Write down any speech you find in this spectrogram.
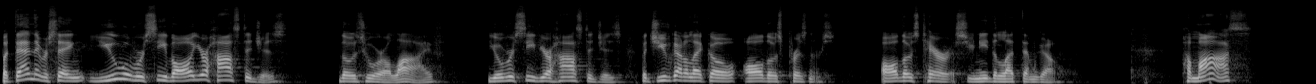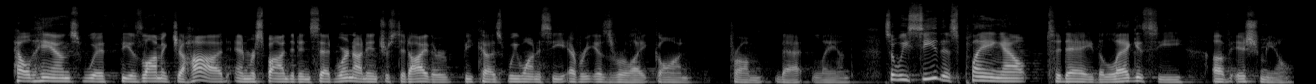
But then they were saying, you will receive all your hostages, those who are alive. You'll receive your hostages, but you've got to let go all those prisoners, all those terrorists. You need to let them go. Hamas held hands with the Islamic Jihad and responded and said, We're not interested either because we want to see every Israelite gone from that land. So we see this playing out today, the legacy of Ishmael.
